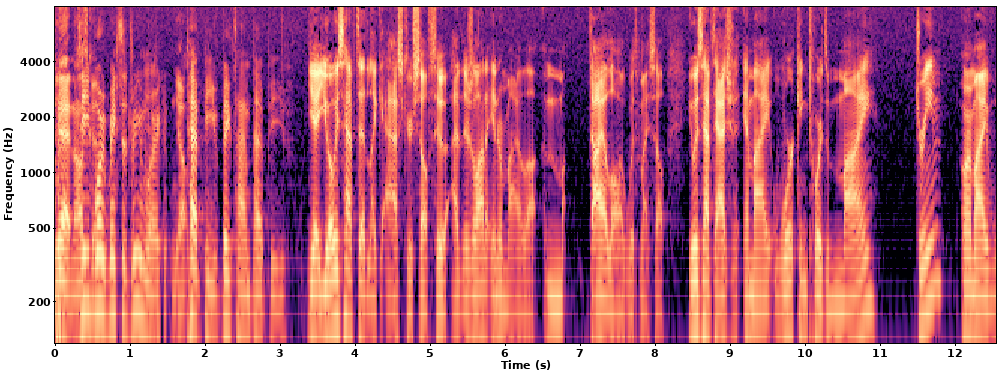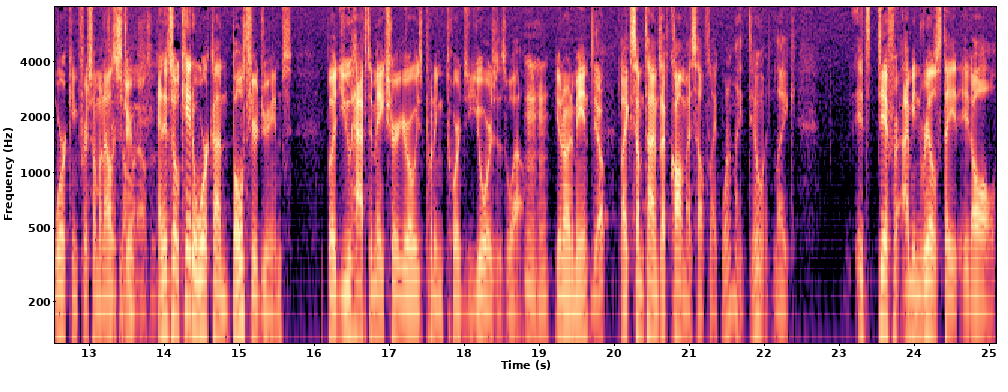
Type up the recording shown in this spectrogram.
yeah, no, teamwork makes the dream work. Yep. Pet peeve, big time pet peeve. Yeah, you always have to like ask yourself too. I, there's a lot of inner dialogue with myself. You always have to ask: Am I working towards my dream, or am I working for someone else's someone dream? else's, and it's okay to work on both your dreams, but you have to make sure you're always putting towards yours as well. Mhm. You know what I mean? Yep. Like sometimes I've caught myself like, "What am I doing?" Like, it's different. I mean, real estate it all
